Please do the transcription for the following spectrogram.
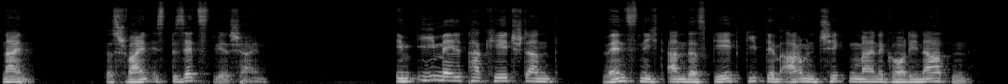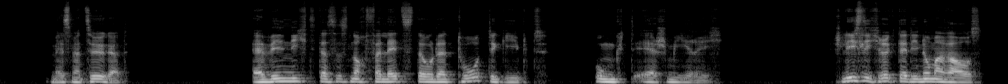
Nein, das Schwein ist besetzt, wie es scheint. Im E-Mail-Paket stand, wenn's nicht anders geht, gib dem armen Chicken meine Koordinaten. Messmer zögert. Er will nicht, dass es noch Verletzte oder Tote gibt, unkt er schmierig. Schließlich rückt er die Nummer raus.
